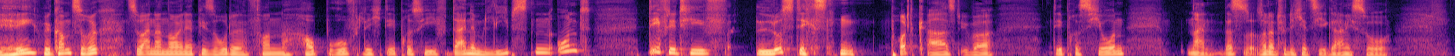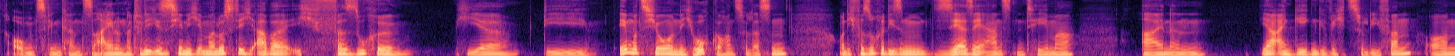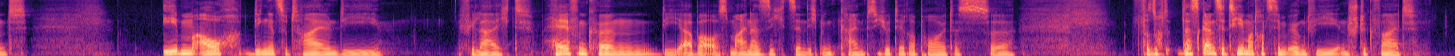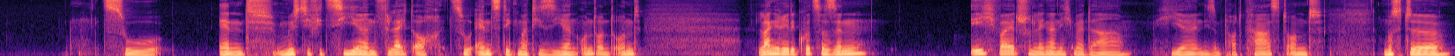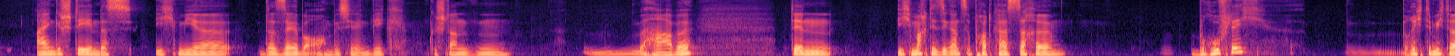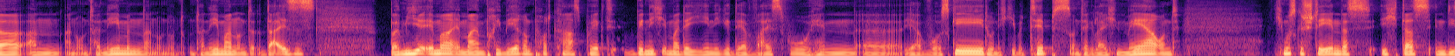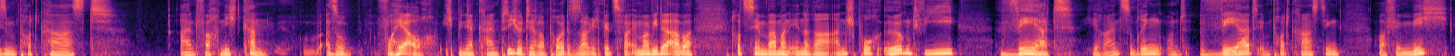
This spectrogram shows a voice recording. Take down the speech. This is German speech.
Hey, hey, willkommen zurück zu einer neuen Episode von Hauptberuflich Depressiv, deinem liebsten und definitiv lustigsten Podcast über Depression. Nein, das soll natürlich jetzt hier gar nicht so augenzwinkernd sein. Und natürlich ist es hier nicht immer lustig, aber ich versuche hier die Emotionen nicht hochkochen zu lassen. Und ich versuche diesem sehr, sehr ernsten Thema einen, ja, ein Gegengewicht zu liefern und eben auch Dinge zu teilen, die vielleicht helfen können, die aber aus meiner Sicht sind. Ich bin kein Psychotherapeut. Es äh, versucht das ganze Thema trotzdem irgendwie ein Stück weit zu entmystifizieren, vielleicht auch zu entstigmatisieren und, und, und. Lange Rede, kurzer Sinn. Ich war jetzt schon länger nicht mehr da hier in diesem Podcast und musste eingestehen, dass ich mir da selber auch ein bisschen im Weg gestanden habe. Denn ich mache diese ganze Podcast-Sache beruflich, richte mich da an, an Unternehmen, an Unternehmern und da ist es bei mir immer in meinem primären Podcast-Projekt bin ich immer derjenige, der weiß, wohin, äh, ja, wo es geht und ich gebe Tipps und dergleichen mehr. Und ich muss gestehen, dass ich das in diesem Podcast einfach nicht kann. Also vorher auch. Ich bin ja kein Psychotherapeut, das sage ich mir zwar immer wieder, aber trotzdem war mein innerer Anspruch, irgendwie Wert hier reinzubringen. Und Wert im Podcasting war für mich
